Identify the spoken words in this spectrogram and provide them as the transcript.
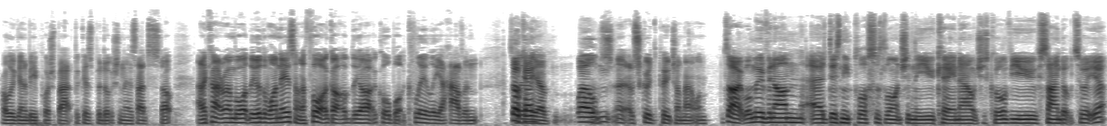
probably going to be pushed back because production has had to stop. And I can't remember what the other one is. And I thought I got up the article, but clearly I haven't. It's okay. I've, well, I've, I've screwed the pooch on that one. it's all right. Well, moving on. Uh, Disney Plus has launched in the UK now, which is cool. Have you signed up to it yet?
